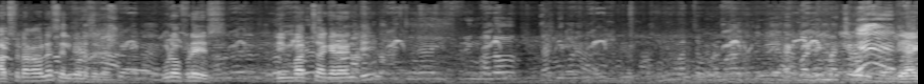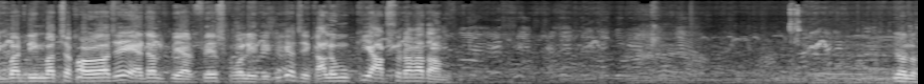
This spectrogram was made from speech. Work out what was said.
আটশো টাকা হলে সেল করে দেবেন। পুরো ফ্রেশ ডিম বাচ্চা গ্যারান্টি একবার ডিম বাচ্চা করা আছে অ্যাডাল্ট পেয়ার ফ্রেশ কোয়ালিটি ঠিক আছে? কালো মুখী, আটশো টাকা দাম। চলো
